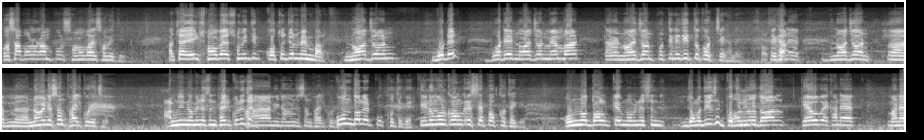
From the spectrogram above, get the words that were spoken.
কষা বলরামপুর সমবায় সমিতি। আচ্ছা এই সমবায় সমিতির কতজন মেম্বার নজন বোর্ডের? বোর্ডের নজন মেম্বার তারা নয়জন প্রতিনিধিত্ব করছে এখানে। এখানে নজন নমিনেশন ফাইল করেছে। আপনি নমিনেশন ফাইল করেছেন? হ্যাঁ আমি নমিনেশন ফাইল করি কোন দলের পক্ষ থেকে? তৃণমূল কংগ্রেসের পক্ষ থেকে। অন্য দল কেউ নমিনেশন জমা দিয়েছেন? অন্য প্রতিনিধি? দল কেউ এখানে মানে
